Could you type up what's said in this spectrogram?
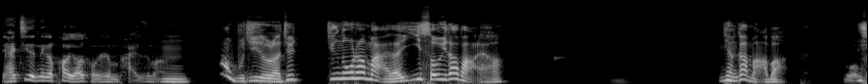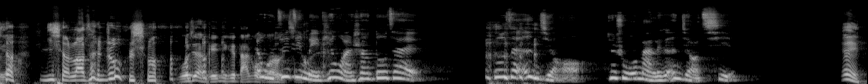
你还记得那个泡脚桶是什么牌子吗？嗯，那我不记住了，就京东上买的，一搜一大把呀。你想干嘛吧？你想我不要，你想拉赞助是吗？我想给你个打哎，广告的机会。我最近每天晚上都在都在摁脚，就是我买了个摁脚器，哎，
